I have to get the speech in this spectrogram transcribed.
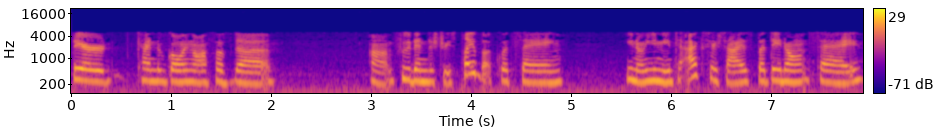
they're kind of going off of the um, food industry's playbook with saying you know, you need to exercise, but they don't say,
